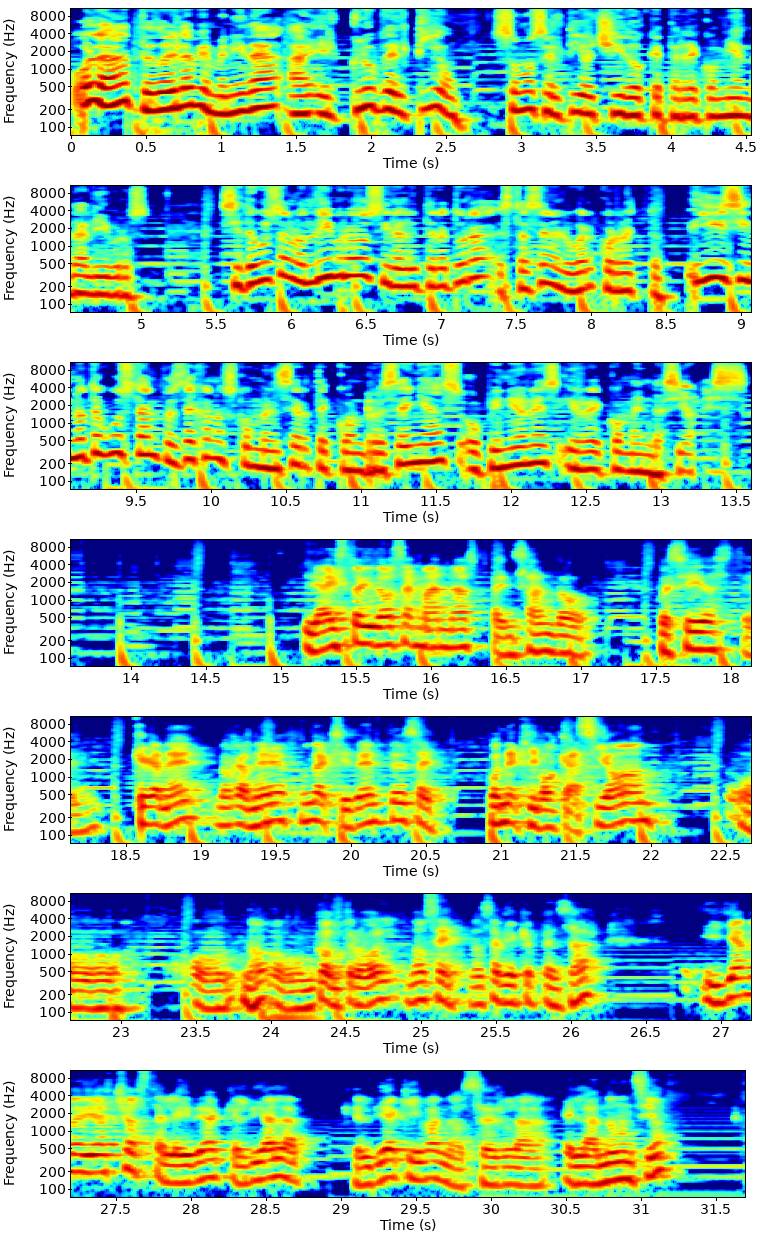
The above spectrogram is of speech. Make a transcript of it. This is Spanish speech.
Hola, te doy la bienvenida a El Club del Tío. Somos el tío chido que te recomienda libros. Si te gustan los libros y la literatura, estás en el lugar correcto. Y si no te gustan, pues déjanos convencerte con reseñas, opiniones y recomendaciones. Y ahí estoy dos semanas pensando, pues sí, este, ¿qué gané? ¿No gané? ¿Fue un accidente? ¿Fue una equivocación? ¿O, no, un control? No sé, no sabía qué pensar. Y ya me había hecho hasta la idea que el día la que el día que iban a hacer la, el anuncio,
